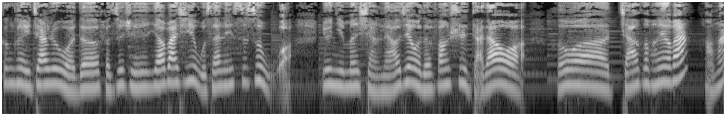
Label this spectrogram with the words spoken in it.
更可以加入我的粉丝群幺八七五三零四四五，用你们想了解我的方式找到我，和我交个朋友吧，好吗？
